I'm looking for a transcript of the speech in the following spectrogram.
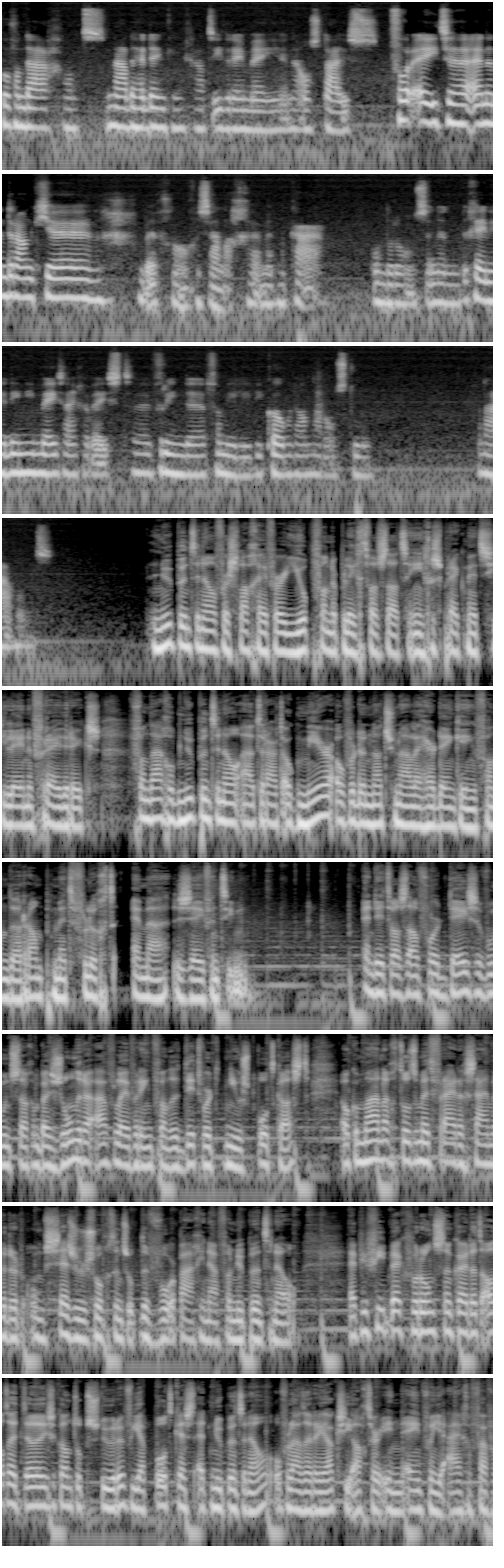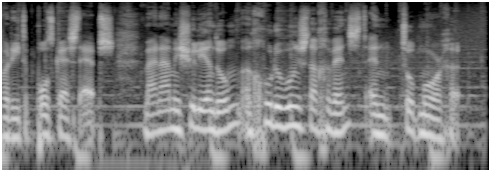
voor vandaag. Want na de herdenking gaat iedereen mee naar ons thuis. Voor eten en een drankje. We zijn gewoon gezellig met elkaar onder ons. En, en degenen die niet mee zijn geweest, vrienden, familie, die komen dan naar ons toe vanavond. Nu.nl-verslaggever Job van der Plicht was dat in gesprek met Silene Frederiks. Vandaag op Nu.nl uiteraard ook meer over de nationale herdenking van de ramp met vlucht Emma 17. En dit was dan voor deze woensdag een bijzondere aflevering van de Dit Wordt Nieuws podcast. Elke maandag tot en met vrijdag zijn we er om 6 uur ochtends op de voorpagina van nu.nl. Heb je feedback voor ons, dan kan je dat altijd deze kant op sturen via podcast.nu.nl of laat een reactie achter in een van je eigen favoriete podcast apps. Mijn naam is Julian Dom, een goede woensdag gewenst en tot morgen.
